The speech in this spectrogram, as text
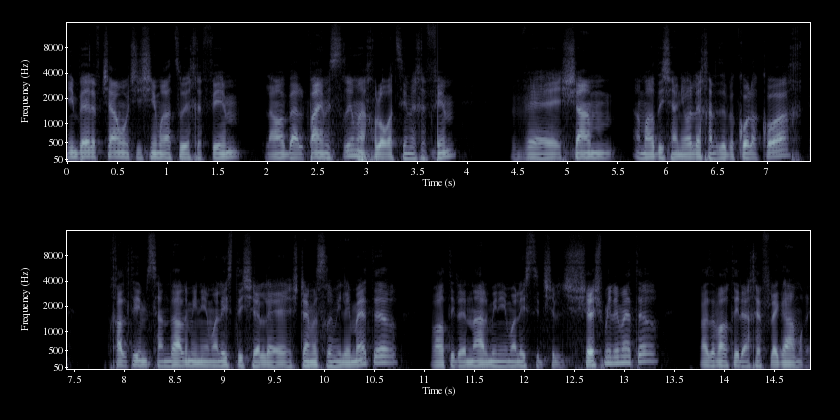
אם ב-1960 רצו יחפים, למה ב-2020 אנחנו לא רצים יחפים? ושם אמרתי שאני הולך על זה בכל הכוח. התחלתי עם סנדל מינימליסטי של 12 אה, מילימטר, עברתי לנעל מינימליסטית של 6 מילימטר, ואז עברתי ליחף לגמרי.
